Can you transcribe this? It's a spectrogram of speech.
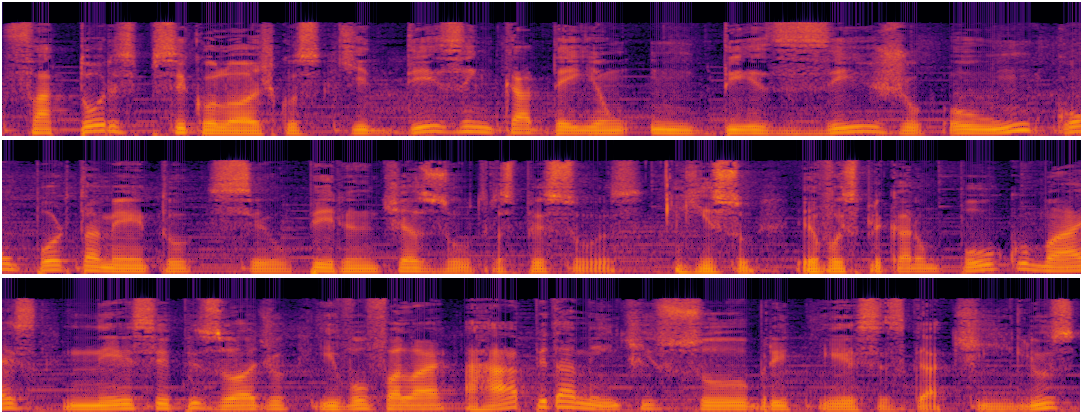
fatores psicológicos que desencadeiam um desejo ou um comportamento seu perante as outras pessoas. Isso eu vou explicar um pouco mais nesse episódio e vou falar rapidamente sobre esses gatilhos,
